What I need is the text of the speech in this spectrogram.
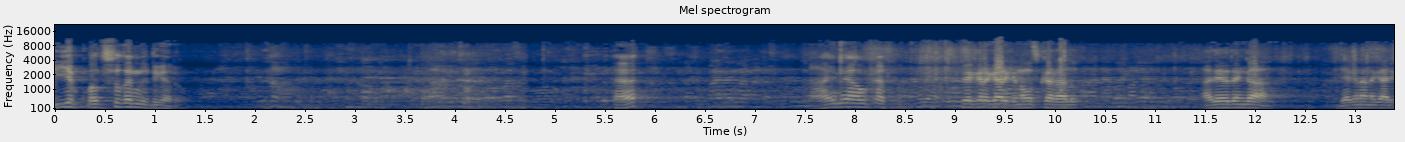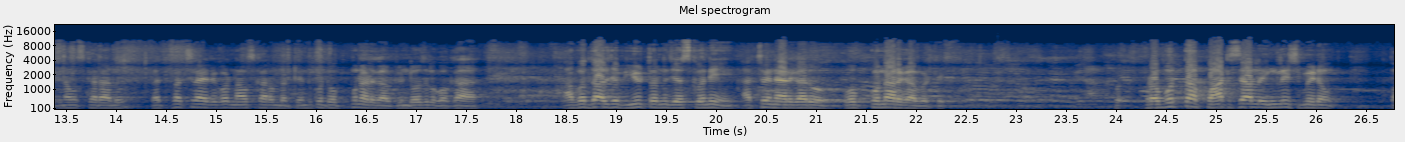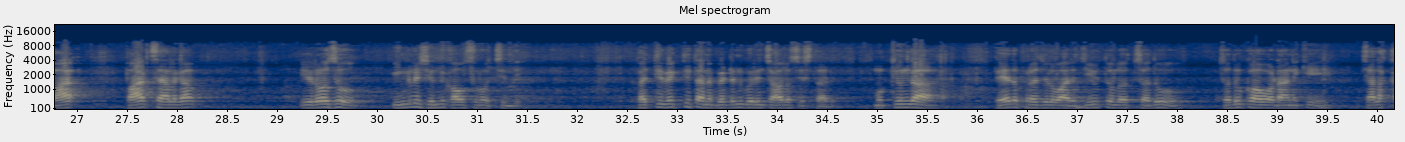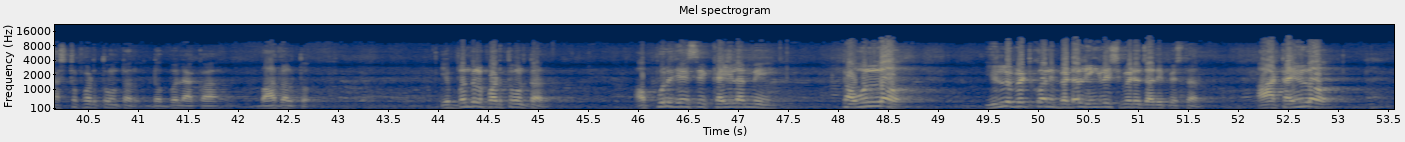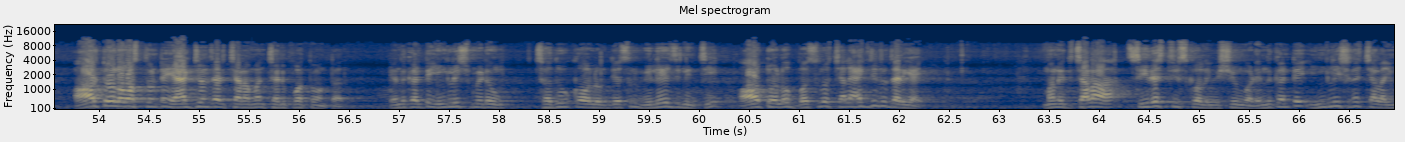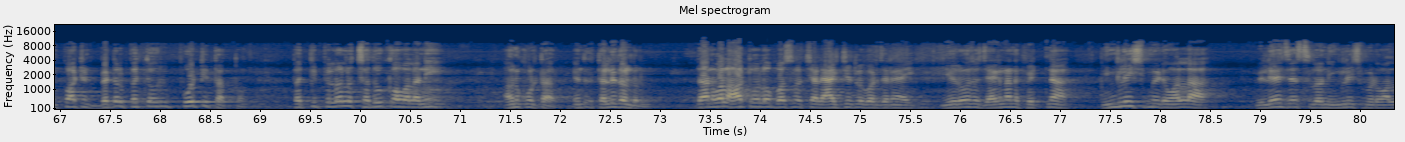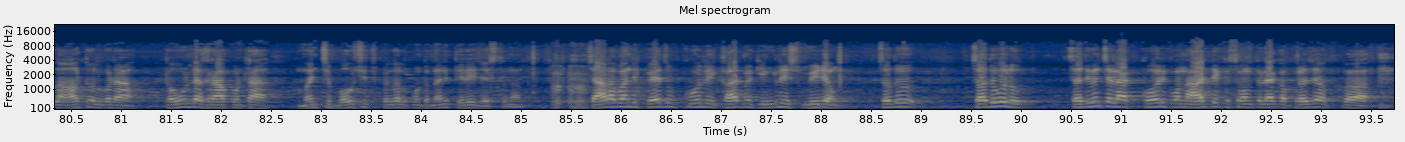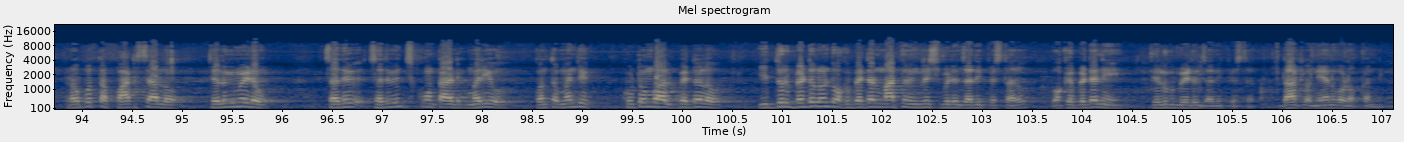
BF Madhusudan Reddy గారు. ఆయనే అవకాశం. స్పీకర్ గారికి నమస్కారాలు. అదేవిధంగా జగనన్న గారికి నమస్కారాలు. ప్రతిపక్ష నాయకుడు కూడా నమస్కారం పెట్టి ఎందుకంటే ఒప్పుకున్నాడు కాబట్టి ఇన్ని రోజులకు ఒక అబద్ధాలు చెప్పి యూ టర్న్ చేసుకొని అచ్చెన్నాయుడు గారు ఒప్పుకున్నారు కాబట్టి. ప్రభుత్వ పాఠశాలలు ఇంగ్లీష్ మీడియం పా పాఠశాలగా ఈరోజు ఇంగ్లీష్ ఎందుకు అవసరం వచ్చింది? ప్రతి వ్యక్తి తన బిడ్డని గురించి ఆలోచిస్తాడు. ముఖ్యంగా పేద ప్రజలు వారి జీవితంలో చదువు చదువుకోవడానికి చాలా కష్టపడుతూ ఉంటారు. డబ్బు లేక బాధలతో ఇబ్బందులు పడుతూ ఉంటారు. అప్పులు చేసి కైలమ్మి టౌన్లో ఇల్లు పెట్టుకొని బిడ్డలు ఇంగ్లీష్ మీడియం చదివిపిస్తారు. ఆ టైంలో ఆటోలు వస్తుంటే యాక్సిడెంట్ జరిగి చాలామంది చనిపోతూ ఉంటారు. ఎందుకంటే ఇంగ్లీష్ మీడియం చదువుకోవాలనే ఉద్దేశం విలేజ్ నుంచి ఆటోలో బస్సులో చాలా యాక్సిడెంట్లు జరిగాయి. మనం ఇది చాలా సీరియస్ తీసుకోవాలి ఈ విషయం కూడా. ఎందుకంటే ఇంగ్లీష్ అనేది చాలా ఇంపార్టెంట్ బిడ్డలు ప్రతి ఒక్కరికి పోటీ తత్వం. ప్రతి పిల్లలు చదువుకోవాలని అనుకుంటారు ఎందుకు తల్లిదండ్రులు. దానివల్ల ఆటోలో బస్సులో చాలా యాక్సిడెంట్లు కూడా జరిగాయి. ఈరోజు జగనన్న పెట్టిన ఇంగ్లీష్ మీడియం వల్ల విలేజెస్లోని ఇంగ్లీష్ మీడియం వల్ల ఆటోలు కూడా టౌన్లోకి రాకుండా మంచి భవిష్యత్తు పిల్లలకు ఉంటుందని తెలియజేస్తున్నాను. చాలామంది పేద కూలి కార్మిక ఇంగ్లీష్ మీడియం చదువు చదువులు చదివించలేక కోరిక ఉన్న ఆర్థిక సంస్థ లేక ప్రజ ప్రభుత్వ పాఠశాలలో తెలుగు మీడియం చదివి చదివించుకోవటానికి మరియు కొంతమంది కుటుంబాలు బిడ్డలు ఇద్దరు బిడ్డలు ఉంటే ఒక బిడ్డను మాత్రం ఇంగ్లీష్ మీడియం చదివిపిస్తారు ఒక బిడ్డని తెలుగు మీడియం చదివిపిస్తారు. దాంట్లో నేను కూడా ఒకరిని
